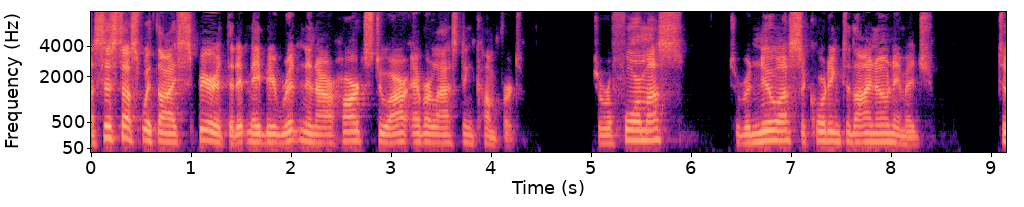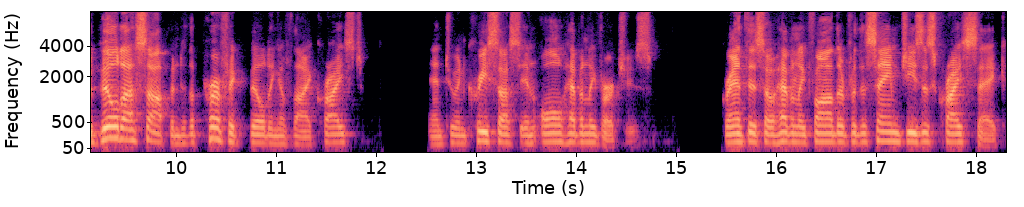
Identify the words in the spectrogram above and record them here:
assist us with thy spirit that it may be written in our hearts to our everlasting comfort to reform us, to renew us according to thine own image, to build us up into the perfect building of thy Christ, and to increase us in all heavenly virtues. Grant this, O Heavenly Father, for the same Jesus Christ's sake.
